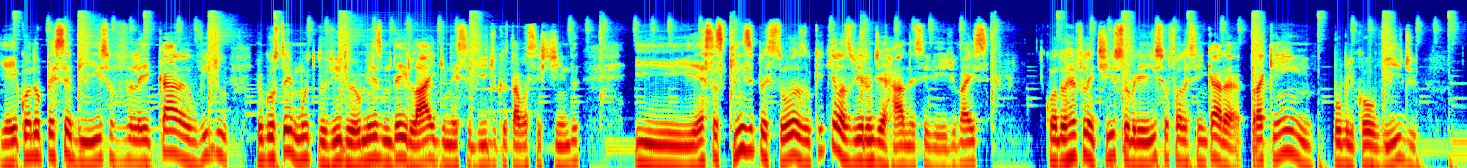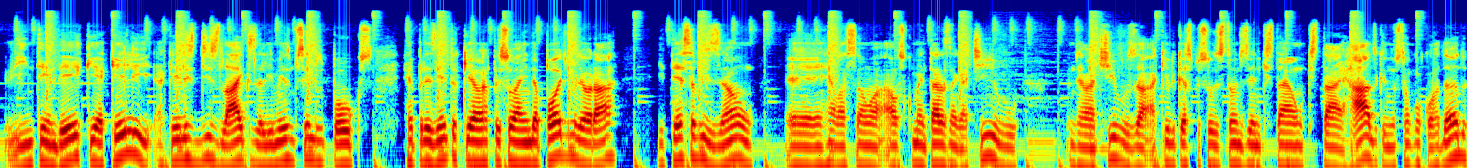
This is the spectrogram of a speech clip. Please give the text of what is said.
E aí quando eu percebi isso, eu falei, cara, o vídeo, eu gostei muito do vídeo, eu mesmo dei like nesse vídeo que eu tava assistindo. E essas 15 pessoas, o que, que elas viram de errado nesse vídeo? Mas quando eu refleti sobre isso, eu falei assim, cara, para quem publicou o vídeo e entender que aquele, aqueles dislikes ali, mesmo sendo poucos, representam que a pessoa ainda pode melhorar e ter essa visão é, em relação aos comentários negativos alternativos, aquilo que as pessoas estão dizendo que está, que está errado, que não estão concordando,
